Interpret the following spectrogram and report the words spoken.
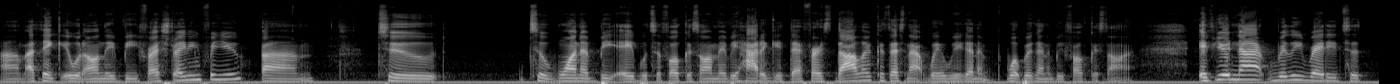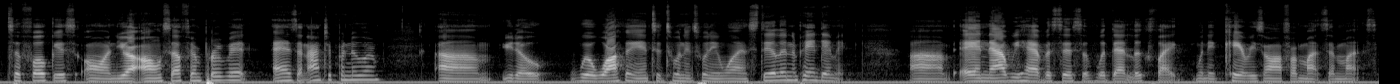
um, i think it would only be frustrating for you um, to to want to be able to focus on maybe how to get that first dollar because that's not where we're gonna what we're gonna be focused on if you're not really ready to to focus on your own self improvement as an entrepreneur, um, you know, we're walking into 2021 still in the pandemic. Um, and now we have a sense of what that looks like when it carries on for months and months.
